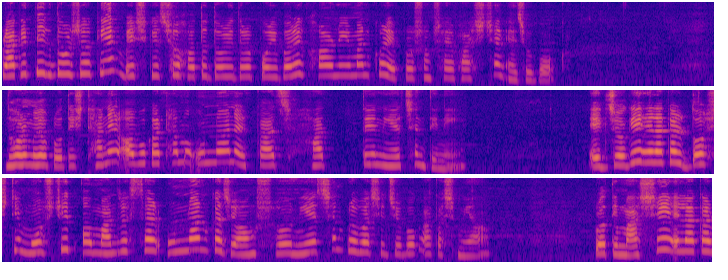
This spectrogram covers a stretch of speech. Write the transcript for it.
প্রাকৃতিক দুর্যোগে বেশ কিছু হতদরিদ্র পরিবারে ঘর নির্মাণ করে প্রশংসায় ভাসছেন এ যুবক। ধর্মীয় প্রতিষ্ঠানের অবকাঠামো উন্নয়নের কাজ হাতে নিয়েছেন তিনি। একযোগে এলাকার দশটি মসজিদ ও মাদ্রাসার উন্নয়ন কাজে অংশ নিয়েছেন প্রবাসী যুবক আকাশ মিয়া। প্রতি মাসে এলাকার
